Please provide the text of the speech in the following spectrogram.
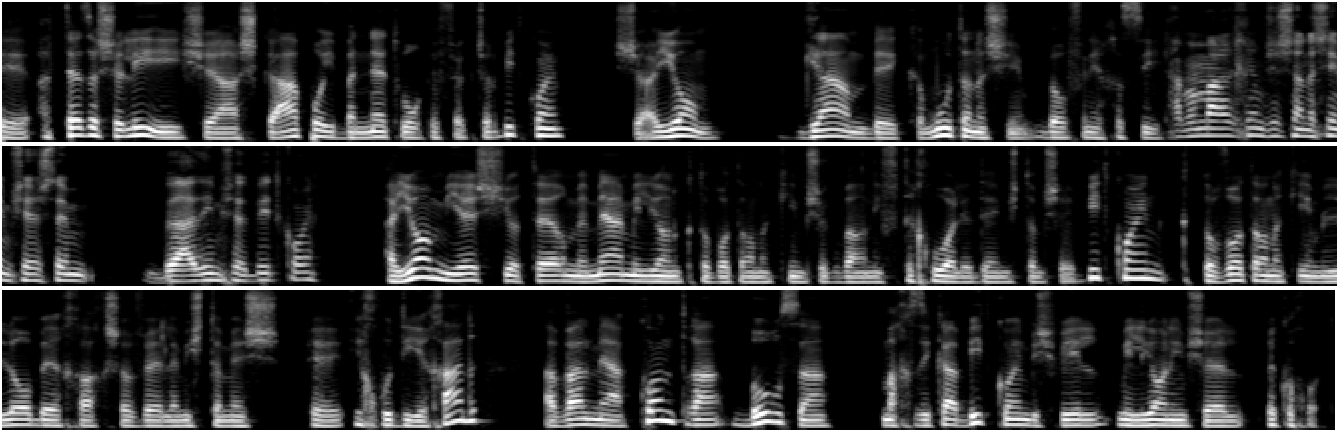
אה, התזה שלי היא שההשקעה פה היא בנטוורק אפקט של ביטקוין, שהיום גם בכמות אנשים באופן יחסי, כמה מעריכים שיש אנשים שיש להם בעלים של ביטקוין? היום יש יותר מ-100 מיליון כתובות ארנקים שכבר נפתחו על ידי משתמשי ביטקוין, כתובות ארנקים לא בהכרח שווה למשתמש אה, ייחודי אחד, אבל מהקונטרה, בורסה מחזיקה ביטקוין בשביל מיליונים של לקוחות.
